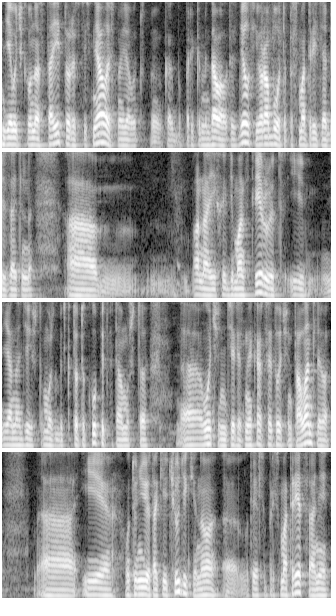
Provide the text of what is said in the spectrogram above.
Девочка у нас стоит, тоже стеснялась, но я вот э, как бы порекомендовал это сделать. Ее работы посмотрите обязательно. А, она их и демонстрирует, и я надеюсь, что, может быть, кто-то купит, потому что а, очень интересно. Мне кажется, это очень талантливо. А, и вот у нее такие чудики, но э, вот если присмотреться, они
